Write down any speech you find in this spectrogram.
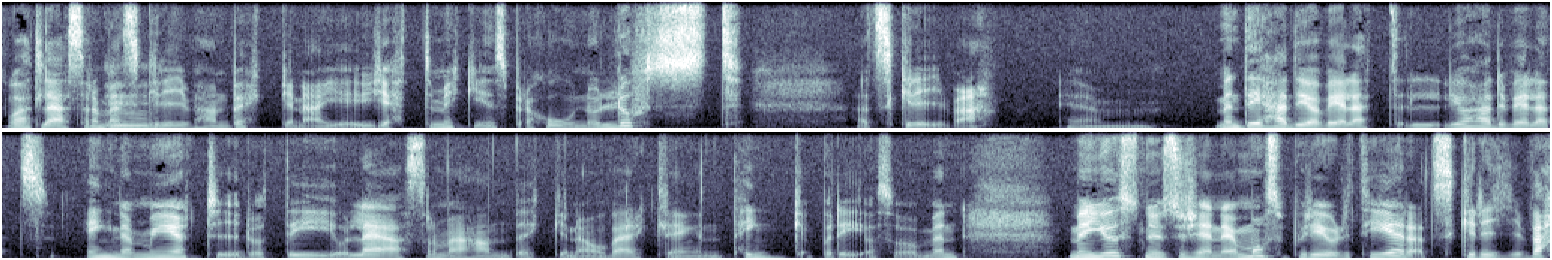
och att läsa de här mm. skrivhandböckerna ger ju jättemycket inspiration och lust att skriva. Um, men det hade jag velat, jag hade velat ägna mer tid åt det och läsa de här handböckerna och verkligen tänka på det och så. Men, men just nu så känner jag att jag måste prioritera att skriva.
